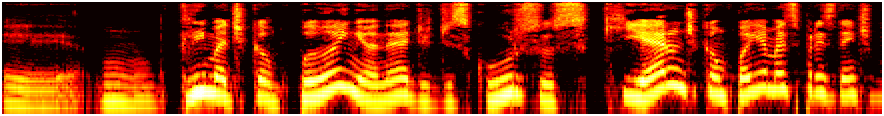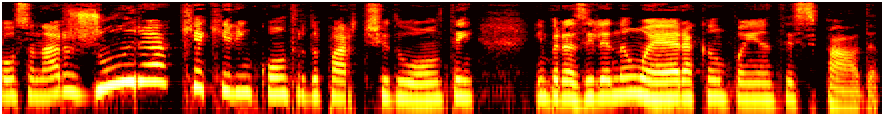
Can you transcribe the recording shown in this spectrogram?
é, um clima de campanha, né, de discursos que eram de campanha, mas o presidente Bolsonaro jura que aquele encontro do partido ontem em Brasília não era campanha antecipada.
